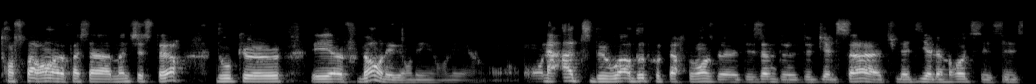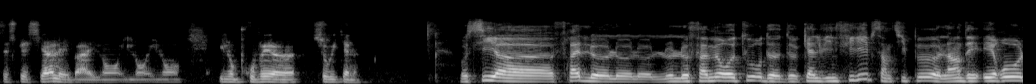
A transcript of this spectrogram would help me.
transparent euh, face à Manchester. Donc et non, on est on est on est on a hâte de voir d'autres performances de, des hommes de, Bielsa. Tu l'as dit, Alan Rhodes, c'est spécial et bah, ils l'ont prouvé euh, ce week-end. Aussi, euh, Fred, le, fameux retour de, Calvin Phillips, un petit peu l'un des héros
